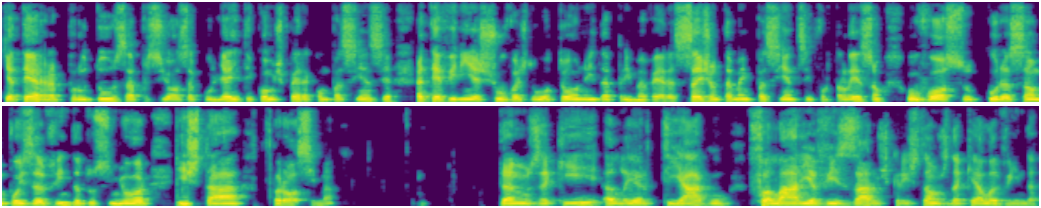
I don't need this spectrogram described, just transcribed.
que a terra produz a preciosa colheita e como espera com paciência até virem as chuvas do outono e da primavera. Sejam também pacientes e fortaleçam o vosso coração, pois a vinda do Senhor está próxima. Estamos aqui a ler Tiago falar e avisar os cristãos daquela vinda.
